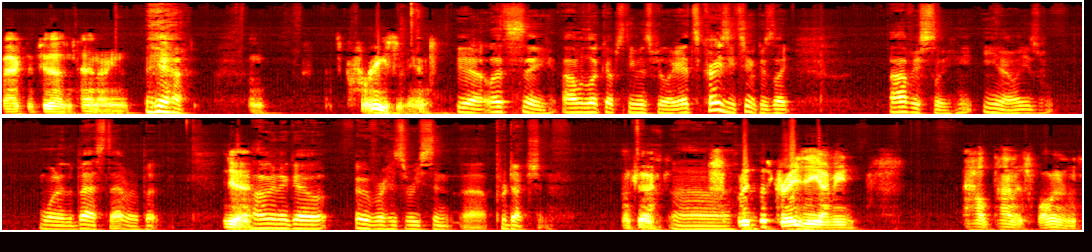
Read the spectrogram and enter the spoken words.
back to 2010. I mean, Yeah, it's crazy, man. yeah. Let's see. I'll look up Steven Spielberg. It's crazy too because like obviously he, you know he's one of the best ever. But Yeah. I'm gonna go over his recent uh, production. Okay. Uh, But it's just crazy. I mean, how time has flown.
